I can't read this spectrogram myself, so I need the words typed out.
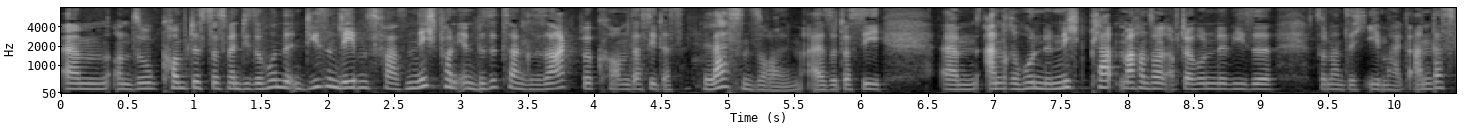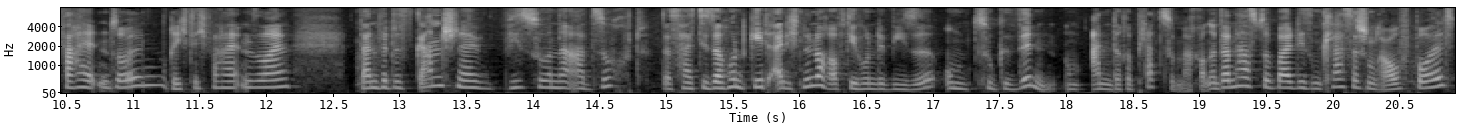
Ähm, und so kommt es, dass wenn diese Hunde in diesen Lebensphasen nicht von ihren Besitzern gesagt bekommen, dass sie das lassen sollen, also dass sie ähm, andere Hunde nicht platt machen sollen auf der Hundewiese, sondern sich eben halt anders verhalten sollen, richtig verhalten sollen, dann wird es ganz schnell wie so eine Art Sucht. Das heißt, dieser Hund geht eigentlich nur noch auf die Hundewiese, um zu gewinnen, um andere platt zu machen. Und dann hast du bald diesen klassischen Raufbold,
